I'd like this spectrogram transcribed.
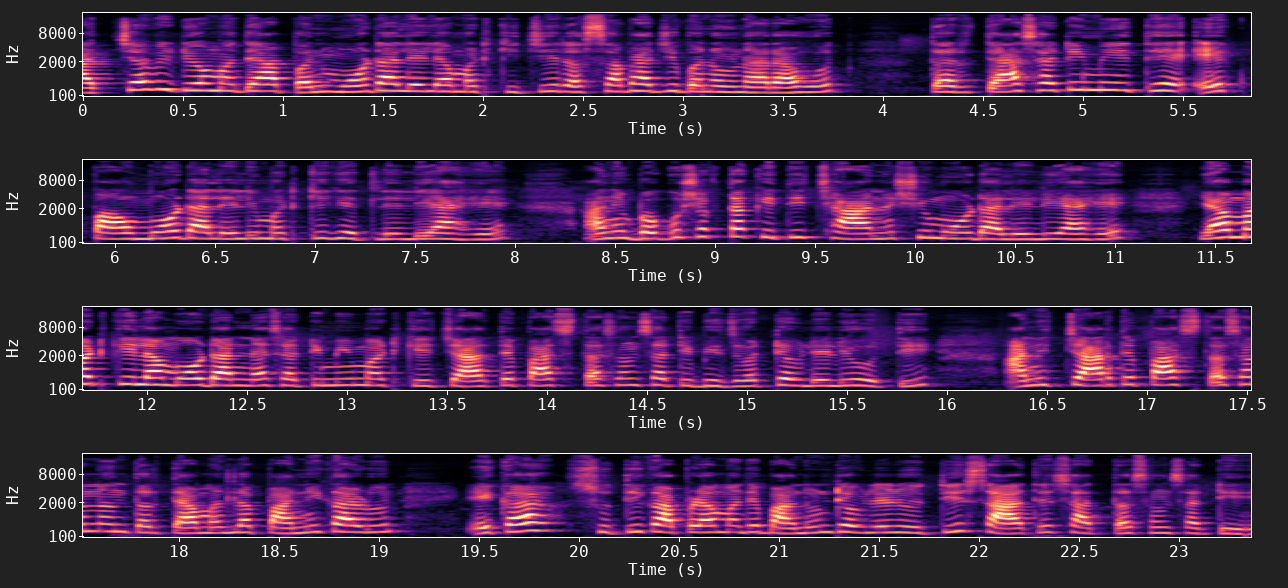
आजच्या व्हिडिओमध्ये आपण मोड आलेल्या मटकीची रस्साभाजी बनवणार आहोत. तर त्यासाठी मी इथे एक पाव मोड आलेली मटकी घेतलेली आहे. आणि बघू शकता किती छान अशी मोड आलेली आहे. या मटकीला मोड आणण्यासाठी मी मटकी चार ते पाच तासांसाठी भिजवत ठेवलेली होती. आणि चार ते पाच तासानंतर त्यामधलं पाणी काढून एका सुती कापडामध्ये बांधून ठेवलेली होती सहा ते सात तासांसाठी.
